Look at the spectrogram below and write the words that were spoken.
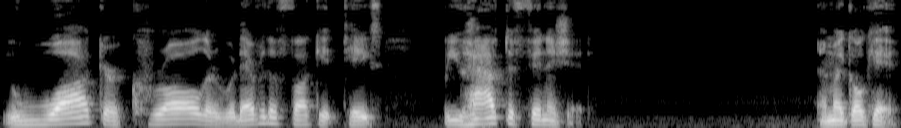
you walk or crawl or whatever the fuck it takes, but you have to finish it. I'm like, okay.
